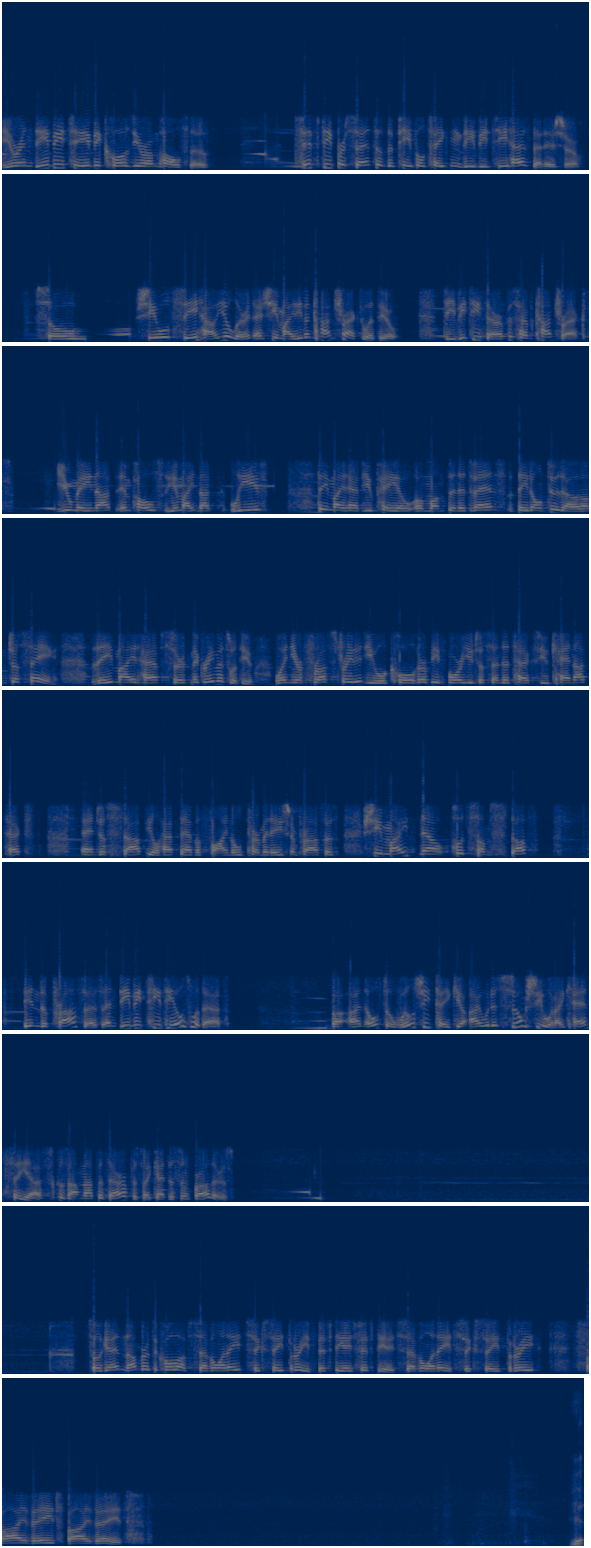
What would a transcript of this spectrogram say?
You're in DBT because you're impulsive. 50% of the people taking DBT has that issue. So she will see how you learn, and she might even contract with you. DBT therapists have contracts. You may not impulse, you might not leave. They might have you pay a, a month in advance. They don't do that. I'm just saying, they might have certain agreements with you. When you're frustrated, you will call her before you just send a text. You cannot text and just stop. You'll have to have a final termination process. She might now put some stuff in the process, and DBT deals with that. But and also, will she take you? I would assume she would. I can't say yes because I'm not the therapist. I can't assume for others. So again, number to call up 718-683-5858, 718-683-5858. Yeah.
